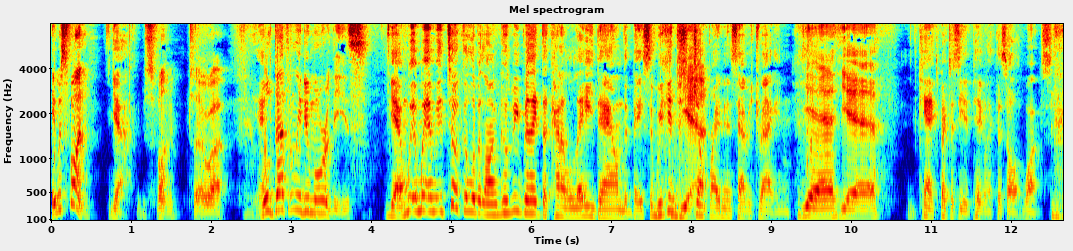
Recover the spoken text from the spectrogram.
It was fun. Yeah. It was fun. So uh, we'll definitely do more of these. Yeah, and, we, and we- and it took a little bit longer because we really had to kind of lay down the basic. We can just Yeah. jump right into Savage Dragon. Yeah, yeah. You can't expect to see a pig like this all at once. and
